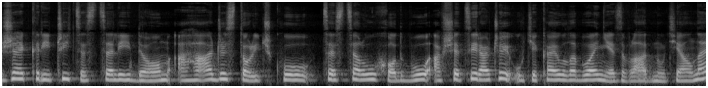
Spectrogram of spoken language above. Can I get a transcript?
že kričí cez celý dom a hádže stoličku cez celú chodbu a všetci radšej utekajú, lebo je nezvládnutelné.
